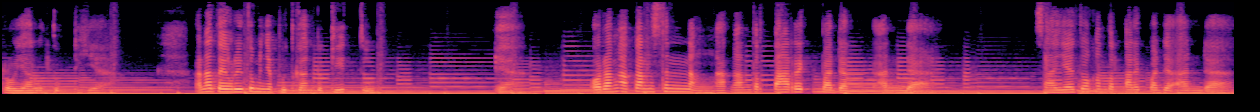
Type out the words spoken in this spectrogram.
Royal untuk dia. Karena teori itu menyebutkan begitu. Ya. Orang akan senang akan tertarik pada anda. Saya itu akan tertarik pada anda.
